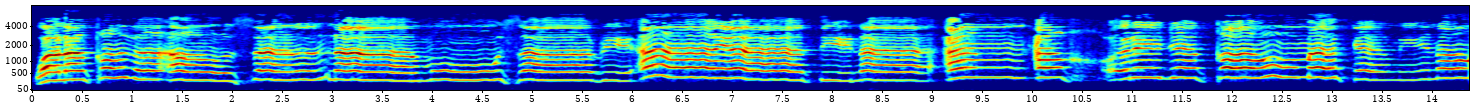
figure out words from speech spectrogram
ولقد أرسلنا موسى بآياتنا أن أخرج قومك من الظلمات.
